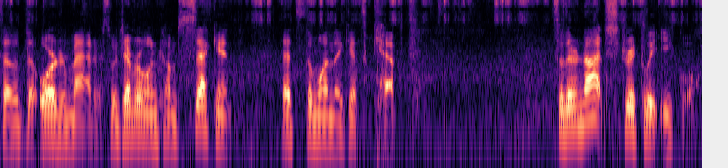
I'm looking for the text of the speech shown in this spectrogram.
So the order matters. Whichever one comes second, that's the one that gets kept. So they're not strictly equal.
